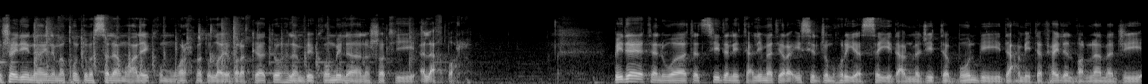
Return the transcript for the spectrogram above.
مشاهدينا اينما كنتم السلام عليكم ورحمة الله وبركاته أهلا بكم إلى نشرة الأخبار. بداية وتجسيدا لتعليمات رئيس الجمهورية السيد عبد المجيد تبون بدعم تفعيل البرنامج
